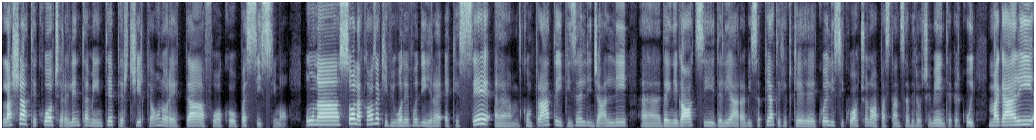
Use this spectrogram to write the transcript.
Lasciate cuocere lentamente per circa un'oretta a fuoco bassissimo. Una sola cosa che vi volevo dire è che se eh, comprate i piselli gialli eh, dai negozi degli arabi, sappiate che, che quelli si cuociono abbastanza velocemente, per cui magari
